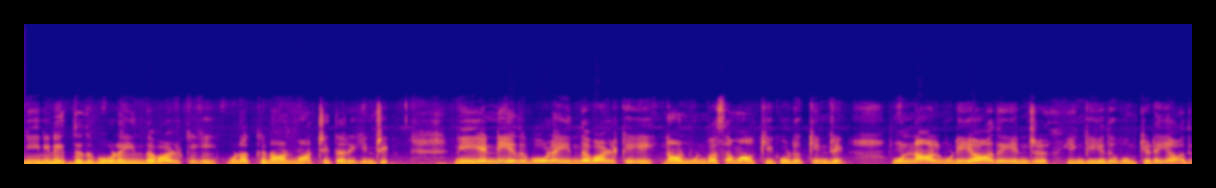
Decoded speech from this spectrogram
நீ நினைத்தது போல இந்த வாழ்க்கையை உனக்கு நான் மாற்றி தருகின்றேன். நீ எண்ணியது போல இந்த வாழ்க்கையை நான் உன் வசமாக்கி கொடுக்கின்றேன். உன்னால் முடியாது என்று இங்கு எதுவும் கிடையாது.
